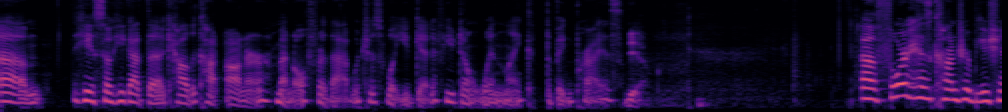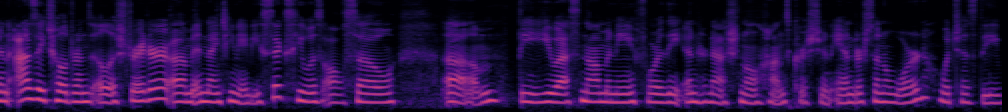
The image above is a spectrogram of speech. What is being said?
Um, he so he got the Caldecott Honor Medal for that, which is what you get if you don't win like the big prize. Yeah. Uh, for his contribution as a children's illustrator um, in 1986, he was also um, the U.S. nominee for the International Hans Christian Andersen Award, which is the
